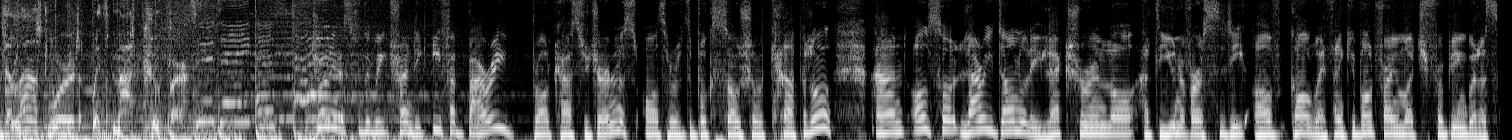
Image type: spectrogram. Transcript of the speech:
The Last Word with Matt Cooper. Joining us for the week trending, Aoife Barry, broadcaster journalist, author of the book Social Capital, and also Larry Donnelly, lecturer in law at the University of Galway. Thank you both very much for being with us.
